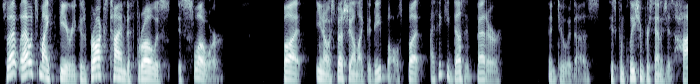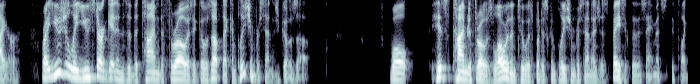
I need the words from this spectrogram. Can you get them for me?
So that that was my theory because Brock's time to throw is is slower, but you know, especially on like the deep balls. But I think he does it better than Tua does. His completion percentage is higher, right? Usually, you start getting into the time to throw as it goes up, that completion percentage goes up. Well, his time to throw is lower than Tua's, but his completion percentage is basically the same. It's it's like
